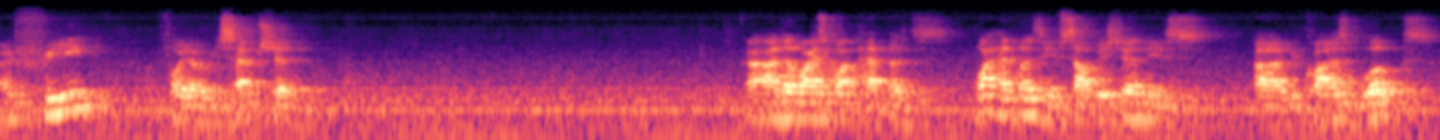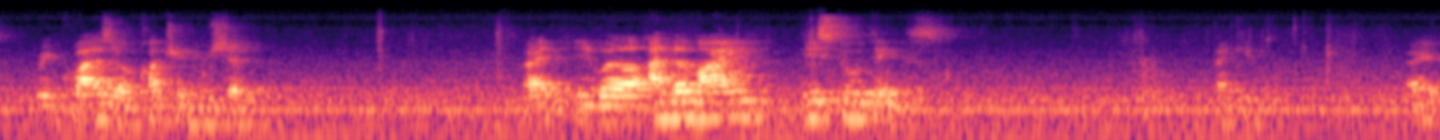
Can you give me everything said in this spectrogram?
And free for your reception. Otherwise, what happens? What happens if salvation is uh, requires works, requires your contribution? Right? It will undermine these two things. Thank you. Right?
